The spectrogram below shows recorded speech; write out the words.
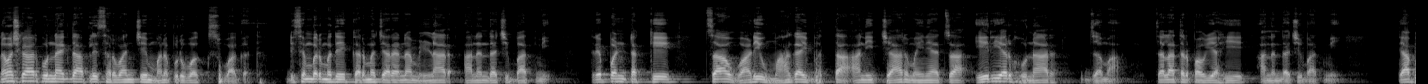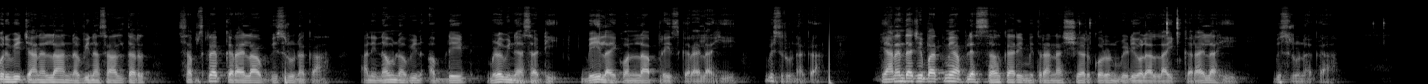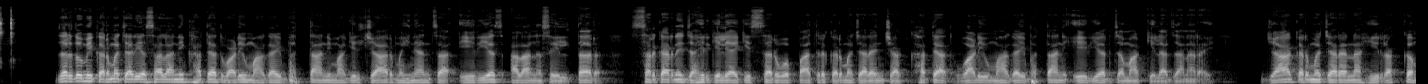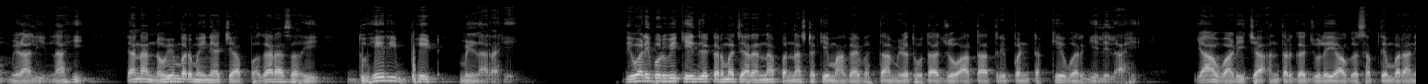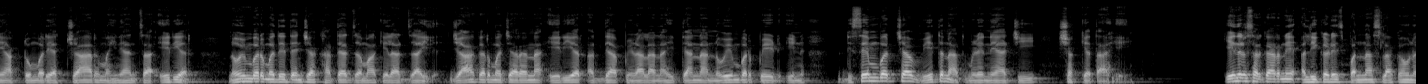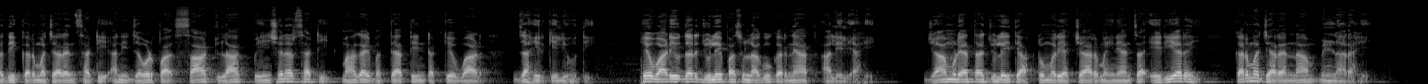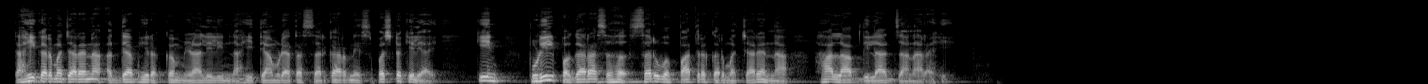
नमस्कार पुन्हा एकदा आपले सर्वांचे मनपूर्वक स्वागत. डिसेंबरमध्ये कर्मचाऱ्यांना मिळणार आनंदाची बातमी. त्रेपन्न टक्केचा वाढीव महागाई भत्ता आणि चार महिन्याचा एरियर होणार जमा. चला तर पाहूया ही आनंदाची बातमी. त्यापूर्वी चॅनलला नवीन असाल तर सबस्क्राईब करायला विसरू नका आणि नवनवीन अपडेट मिळविण्यासाठी बेल आयकॉनला प्रेस करायलाही विसरू नका. ही आनंदाची बातमी आपल्या सहकारी मित्रांना शेअर करून व्हिडिओला लाईक करायलाही विसरू नका. जर तुम्ही कर्मचारी असाल आणि खात्यात वाढीव महागाई भत्ता आणि मागील चार महिन्यांचा एरियस आला नसेल तर सरकारने जाहीर केले आहे की सर्व पात्र कर्मचाऱ्यांच्या खात्यात वाढीव महागाई भत्ता आणि एरियर जमा केला जाणार आहे. ज्या कर्मचाऱ्यांना ही रक्कम मिळाली नाही त्यांना नोव्हेंबर महिन्याच्या पगारासहही दुहेरी भेट मिळणार आहे. दिवाळीपूर्वी केंद्रीय कर्मचाऱ्यांना पन्नास टक्के महागाई भत्ता मिळत होता जो आता त्रेपन्न टक्केवर गेलेला आहे. या वाढीच्या अंतर्गत जुलै ऑगस्ट सप्टेंबर आणि ऑक्टोबर या चार महिन्यांचा एरियर नोव्हेंबरमध्ये त्यांच्या खात्यात जमा केला जाईल. ज्या कर्मचाऱ्यांना एरियर अद्याप मिळाला नाही त्यांना नोव्हेंबर पेड इन डिसेंबरच्या वेतनात मिळण्याची शक्यता आहे. केंद्र सरकारने अलीकडेच पन्नास लाखाहून अधिक कर्मचाऱ्यांसाठी आणि जवळपास साठ लाख पेन्शनरसाठी महागाई भत्त्यात तीन टक्के वाढ जाहीर केली होती. हे वाढीव दर जुलैपासून लागू करण्यात आलेले आहे. ज्यामुळे आता जुलै ते ऑक्टोबर या चार महिन्यांचा एरियरही कर्मचाऱ्यांना मिळणार आहे. काही कर्मचाऱ्यांना अद्याप ही रक्कम मिळालेली नाही. त्यामुळे आता सरकारने स्पष्ट केले आहे की पुढील पगारासह सर्व पात्र कर्मचाऱ्यांना हा लाभ दिला जाणार आहे.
